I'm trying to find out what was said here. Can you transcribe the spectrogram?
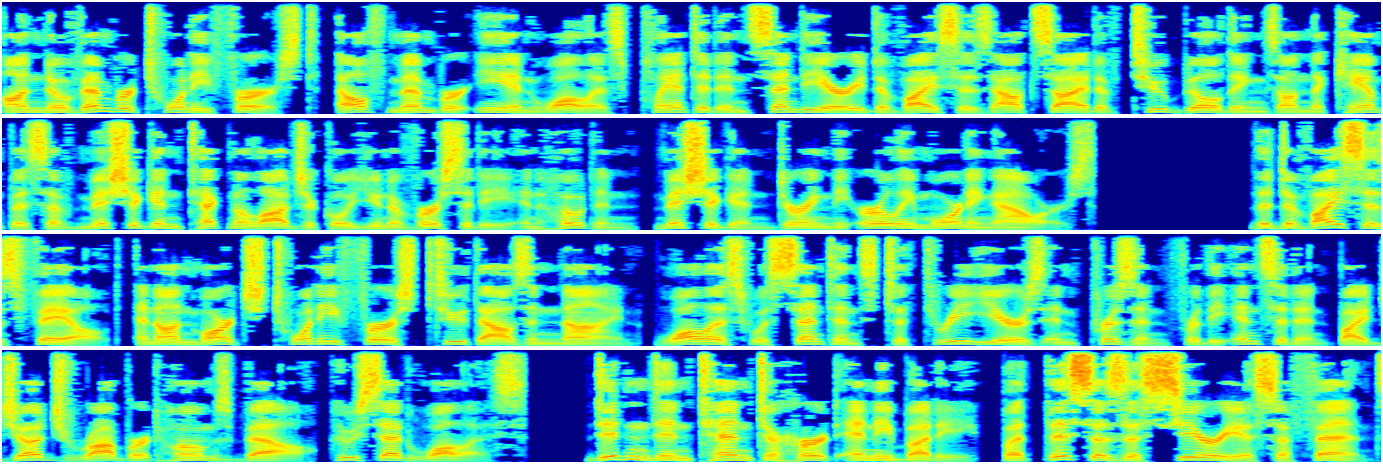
On November 21, ELF member Ian Wallace planted incendiary devices outside of two buildings on the campus of Michigan Technological University in Houghton, Michigan during the early morning hours. The devices failed, and on March 21, 2009, Wallace was sentenced to three years in prison for the incident by Judge Robert Holmes Bell, who said Wallace didn't intend to hurt anybody, but this is a serious offense.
